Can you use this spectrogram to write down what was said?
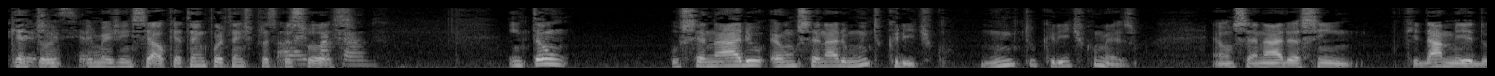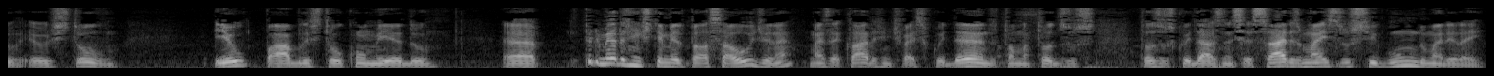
que emergencial. é tão emergencial, que é tão importante para as tá pessoas. Empacado. Então, o cenário é um cenário muito crítico, muito crítico mesmo. É um cenário assim que dá medo. Eu estou, eu, Pablo, estou com medo. É, primeiro a gente tem medo pela saúde, né? Mas é claro, a gente vai se cuidando, toma todos os, todos os cuidados necessários. Mas o segundo, Marilei,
